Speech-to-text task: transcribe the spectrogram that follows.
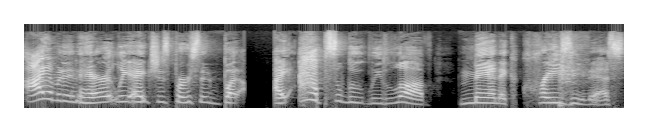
I am an inherently anxious person, but I absolutely love manic craziness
